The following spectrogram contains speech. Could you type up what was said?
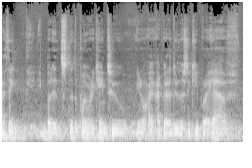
I think, but it's at the point when it came to you know I, I've got to do this to keep what I have.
